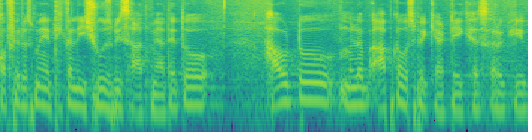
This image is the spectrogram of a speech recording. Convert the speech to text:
और फिर उसमें एथिकल इश्यूज़ भी साथ में आते हैं तो हाउ टू मतलब आपका उस पर क्या टेक है सर कि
